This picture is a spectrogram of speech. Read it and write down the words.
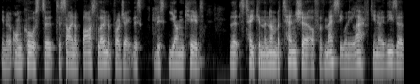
you know on course to to sign a Barcelona project this this young kid that's taken the number 10 shirt off of Messi when he left you know these are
